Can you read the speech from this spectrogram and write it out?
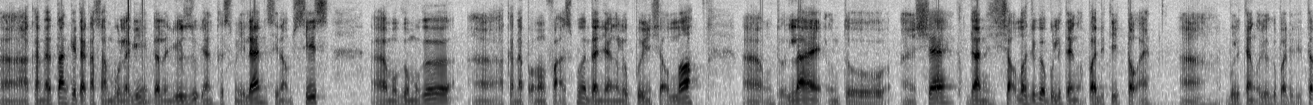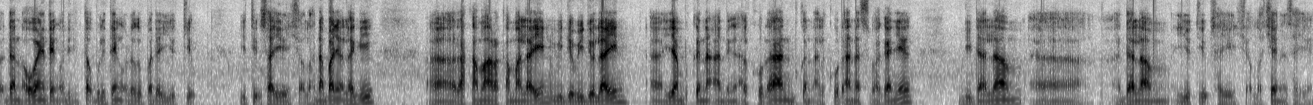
uh, akan datang kita akan sambung lagi dalam juzuk yang ke-9 sinopsis. Uh, moga-moga uh, akan dapat manfaat semua dan jangan lupa insya-Allah uh, untuk like, untuk uh, share dan insya-Allah juga boleh tengok pada TikTok eh. Uh, boleh tengok juga pada TikTok dan orang yang tengok di TikTok boleh tengok juga pada YouTube. YouTube saya insya-Allah. Dan banyak lagi uh, rakaman-rakaman lain video-video lain uh, yang berkenaan dengan al-Quran bukan al-Quran dan sebagainya di dalam uh, dalam YouTube saya insyaallah channel saya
